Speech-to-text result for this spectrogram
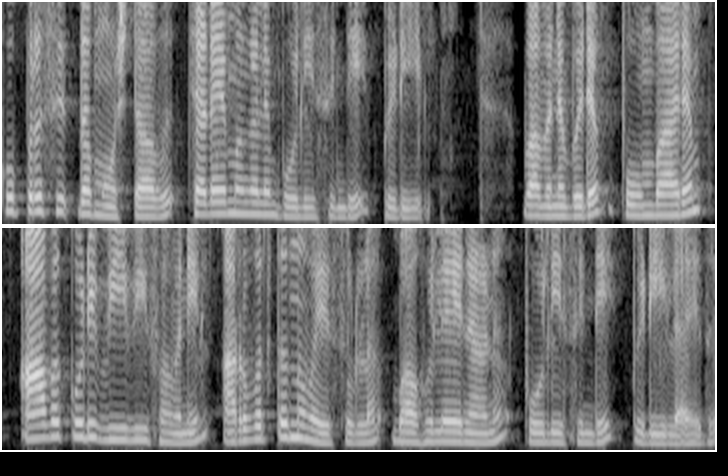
കുപ്രസിദ്ധ മോഷ്ടാവ് ചടയമംഗലം പോലീസിന്റെ പിടിയിൽ. വവനപുരം പൂമ്പാരം ആവക്കുടി വി വി ഭവനിൽ അറുപത്തൊന്ന് വയസ്സുള്ള ബാഹുലയനാണ് പോലീസിന്റെ പിടിയിലായത്.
